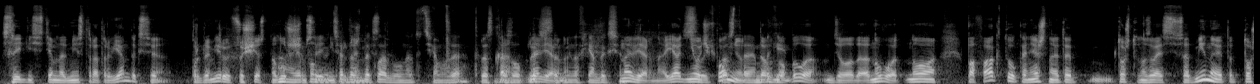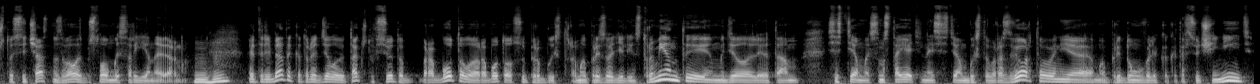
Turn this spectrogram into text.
средний системный администратор в Яндексе программируют существенно лучше, а, чем средний У тебя даже доклад был на эту тему, да? Ты рассказывал да, про наверное. в Яндексе. Наверное. Я не очень помню, поставим. давно Окей. было дело, да. Ну вот, но по факту, конечно, это то, что называется сисадмины, это то, что сейчас называлось бы словом SRE, наверное. Угу. Это ребята, которые делают так, чтобы все это работало, работало супер быстро. Мы производили инструменты, мы делали там системы, самостоятельные системы быстрого развертывания, мы придумывали, как это все чинить.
